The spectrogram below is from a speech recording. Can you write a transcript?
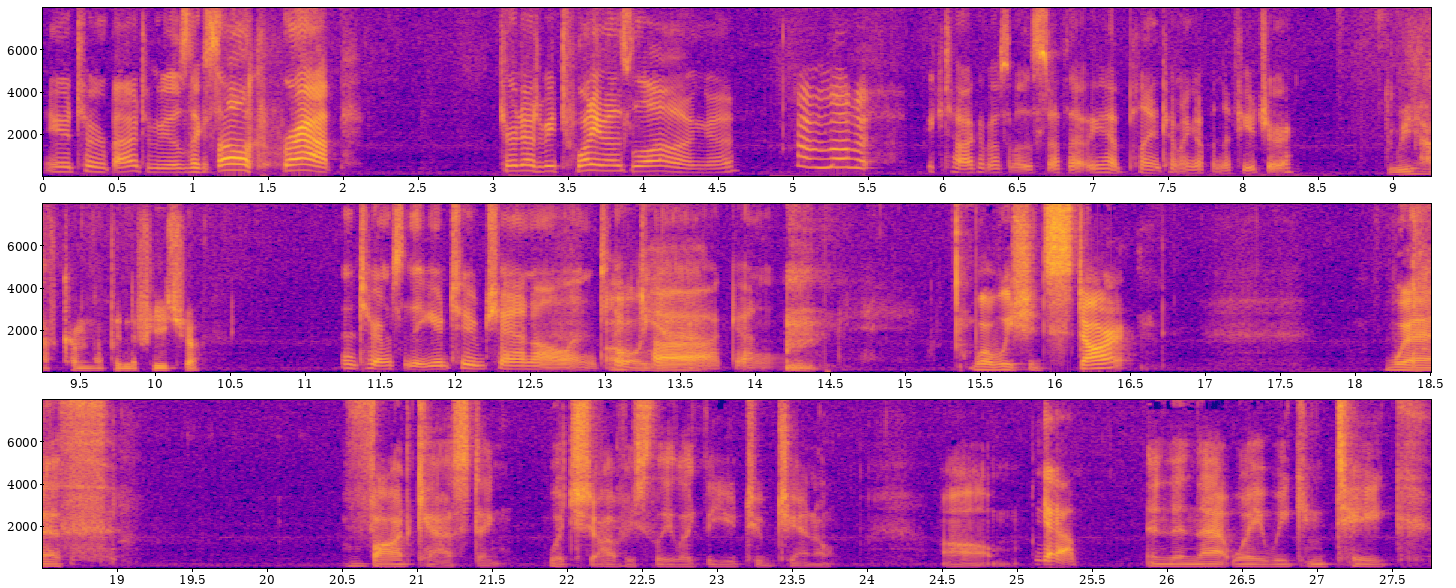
You turned back to me. It was like, it's all crap. Turned out to be 20 minutes long. I love it. We can talk about some of the stuff that we have planned coming up in the future Do we have coming up in the future? in terms of the YouTube channel and Oh, yeah. TikTok and Well, we should start with vodcasting, which obviously like the YouTube channel. Um, yeah. and then that way we can take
